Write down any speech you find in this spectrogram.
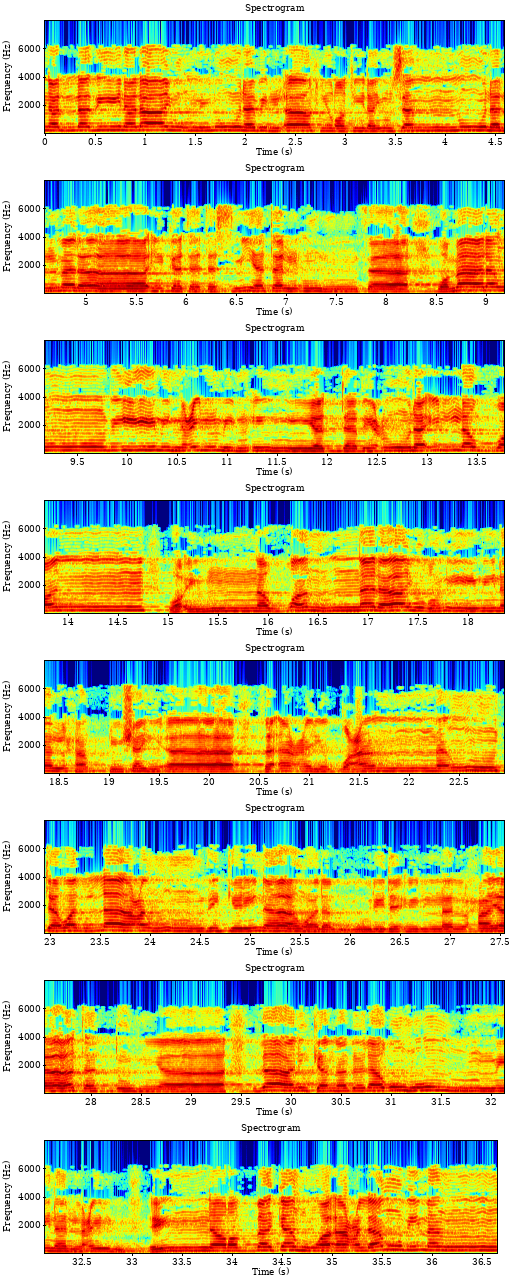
إن الذين لا يؤمنون بالآخرة ليسمون الملائكة تسمية الأنثى وما لهم به من علم إن يتبعون إلا الظن وإن الظن لا يغني من الحق شيئا فأعرض عن من تولى عن ذكرنا ولم يرد إلا الحياة الدنيا ذلك مبلغهم من العلم. إن ربك هو أعلم بمن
